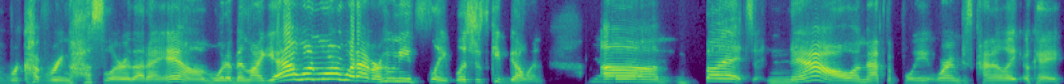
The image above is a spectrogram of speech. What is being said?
recovering hustler that I am would have been like, yeah, one more, whatever. Who needs sleep? Let's just keep going. Yeah. Um, but now I'm at the point where I'm just kind of like, okay,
